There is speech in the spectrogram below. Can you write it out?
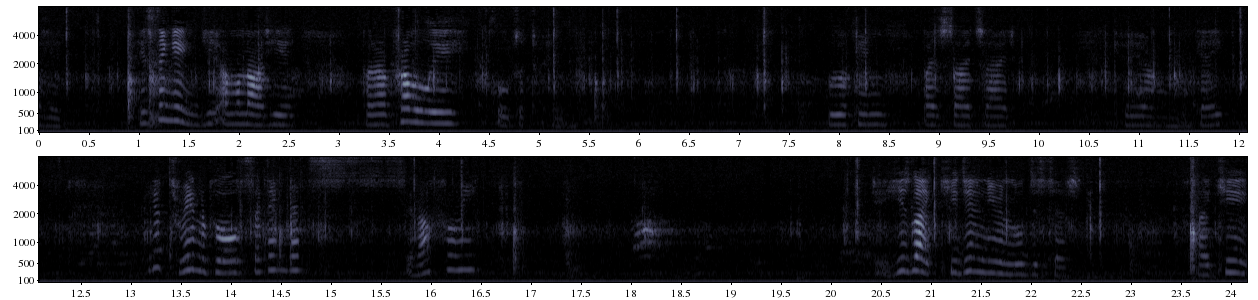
Okay. He's thinking I'm not here, but I'm probably closer to him. We're Looking by the side side. Okay, um, okay. I got three nipples. I think that's enough for me. He's like, he didn't even loot this test. Like he,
